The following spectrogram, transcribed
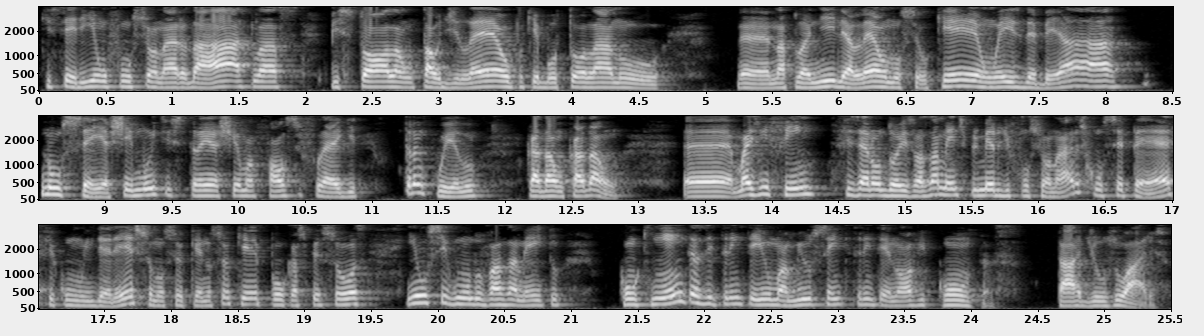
que seria um funcionário da Atlas, pistola um tal de Léo, porque botou lá no é, na planilha, Léo não sei o que, um ex-DBA, não sei, achei muito estranho, achei uma false flag, tranquilo, cada um, cada um. É, mas enfim, fizeram dois vazamentos, primeiro de funcionários com CPF, com endereço, não sei o que, não sei o que, poucas pessoas, e um segundo vazamento com 531.139 contas tá, de usuários.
